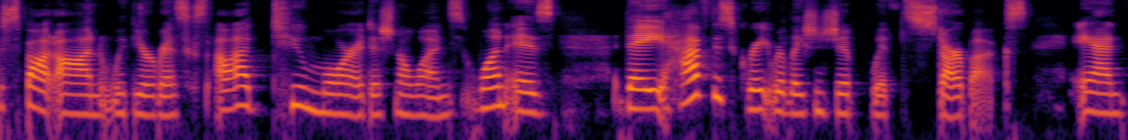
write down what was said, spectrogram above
spot on with your risks. I'll add two more additional ones. One is they have this great relationship with Starbucks. And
